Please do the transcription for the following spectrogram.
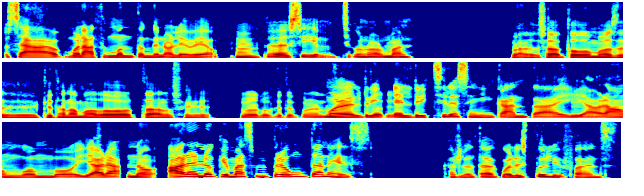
O sea, bueno, hace un montón que no le veo. Mm. Pero sí, un chico normal. Vale, o sea, todo más de qué tal amador, tal, no sé qué. Bueno, lo que te ponen. Bueno, el, Ri- el Richie les encanta y Sí. ahora un gombo. Y ahora, no, ahora lo que más me preguntan es, Carlota, ¿cuál es tu OnlyFans?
